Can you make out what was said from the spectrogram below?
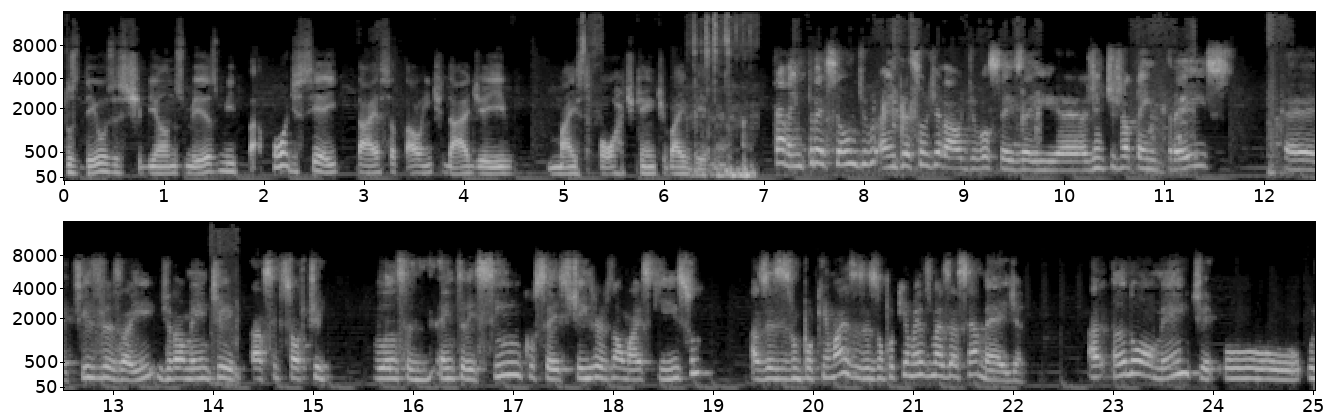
dos deuses tibianos mesmo, e pode ser aí que tá essa tal entidade aí mais forte que a gente vai ver, né? Cara, a impressão, de, a impressão geral de vocês aí, é, a gente já tem três é, teasers aí. Geralmente a Cipsoft lança entre cinco, seis teasers, não mais que isso. Às vezes um pouquinho mais, às vezes um pouquinho menos, mas essa é a média. Anualmente, o, o,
